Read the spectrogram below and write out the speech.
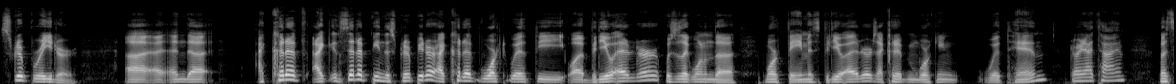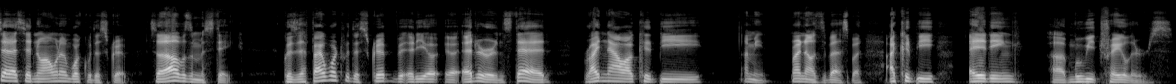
script reader, uh, and uh, I could have, I instead of being the script reader, I could have worked with the uh, video editor, which is like one of the more famous video editors. I could have been working with him during that time, but instead I said no, I want to work with the script. So that was a mistake because if I worked with a script video uh, editor instead, right now I could be, I mean, right now it's the best, but I could be editing uh, movie trailers.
